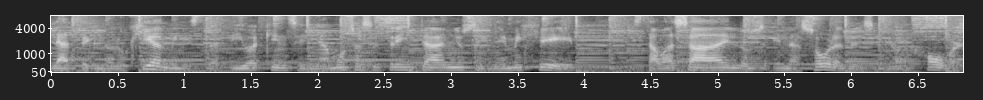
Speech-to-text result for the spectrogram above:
la tecnología administrativa que enseñamos hace 30 años en MGE está basada en, los, en las obras del señor Howard.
